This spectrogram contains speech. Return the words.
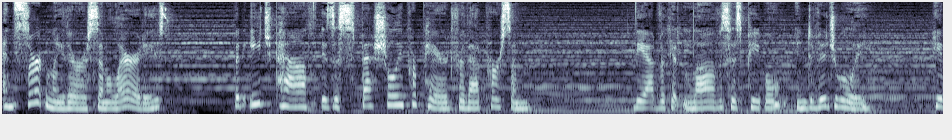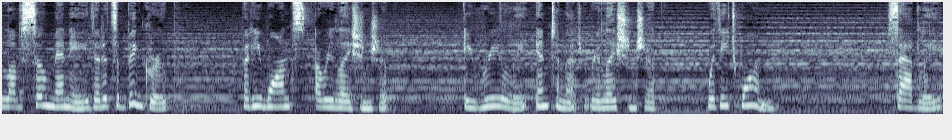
and certainly there are similarities, but each path is especially prepared for that person. The advocate loves his people individually. He loves so many that it's a big group, but he wants a relationship, a really intimate relationship with each one. Sadly,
